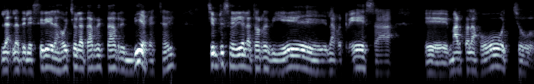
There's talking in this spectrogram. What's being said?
la, teleserie de las 8 de la tarde estaba prendida, ¿cachai? Siempre se veía la Torre 10, la represa, eh, Marta a las 8,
